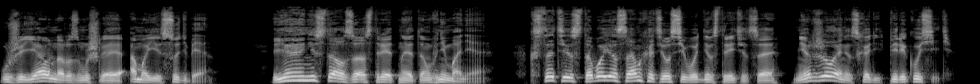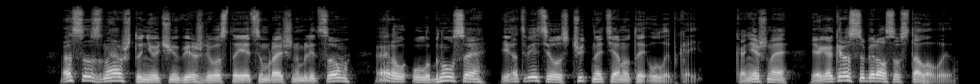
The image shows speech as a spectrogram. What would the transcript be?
уже явно размышляя о моей судьбе. Я не стал заострять на этом внимание. Кстати, с тобой я сам хотел сегодня встретиться. Нет желания сходить перекусить. Осознав, что не очень вежливо стоять с мрачным лицом, Эрл улыбнулся и ответил с чуть натянутой улыбкой. «Конечно, я как раз собирался в столовую.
